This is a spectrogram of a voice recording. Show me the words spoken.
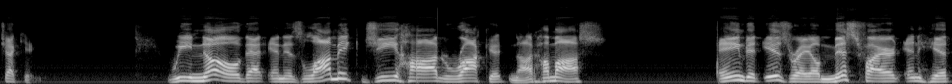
checking. We know that an Islamic Jihad rocket, not Hamas, aimed at Israel misfired and hit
